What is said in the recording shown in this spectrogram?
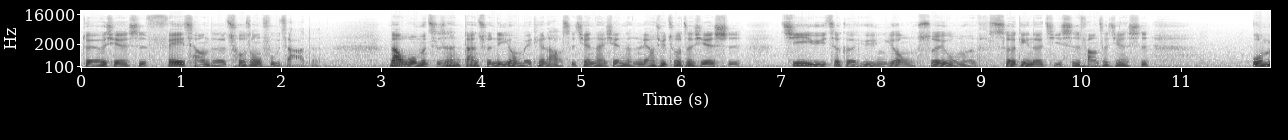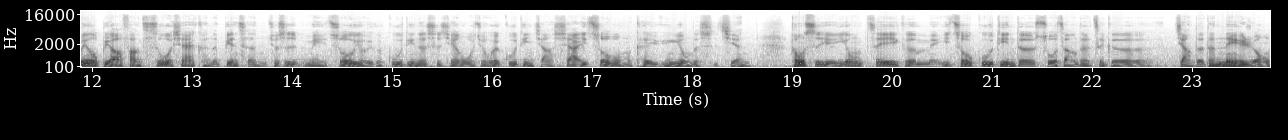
对，而且是非常的错综复杂的。那我们只是很单纯利用每天的好时间，那些能量去做这些事。基于这个运用，所以我们设定了集市方这件事。我没有不要放，只是我现在可能变成就是每周有一个固定的时间，我就会固定讲下一周我们可以运用的时间，同时也用这一个每一周固定的所长的这个讲的的内容，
